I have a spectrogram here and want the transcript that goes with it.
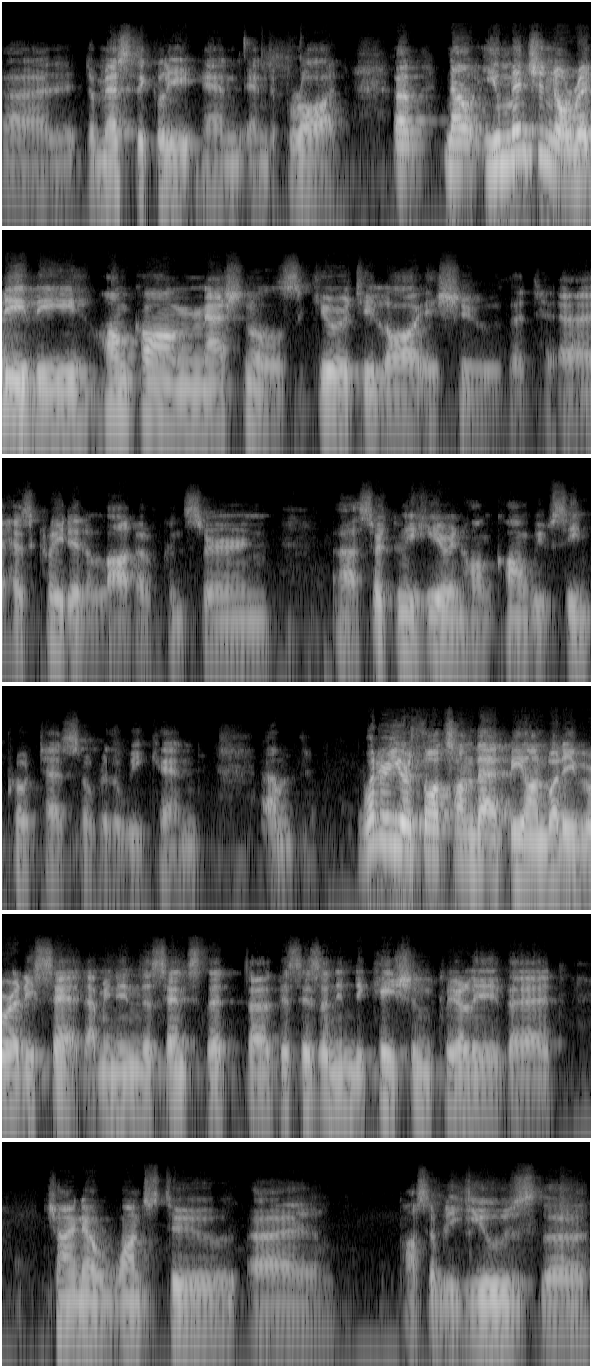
Uh, domestically and, and abroad. Uh, now, you mentioned already the Hong Kong national security law issue that uh, has created a lot of concern. Uh, certainly here in Hong Kong, we've seen protests over the weekend. Um, what are your thoughts on that beyond what you've already said? I mean, in the sense that uh, this is an indication clearly that China wants to possibly use the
